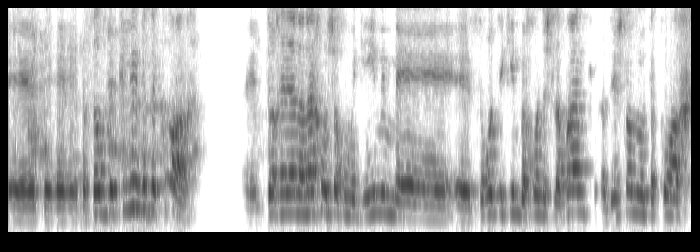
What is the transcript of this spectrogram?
אה, בסוף זה כלי וזה כוח. אה, לצורך העניין, אנחנו, שאנחנו מגיעים עם אה, עשרות תיקים בחודש לבנק, אז יש לנו את הכוח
